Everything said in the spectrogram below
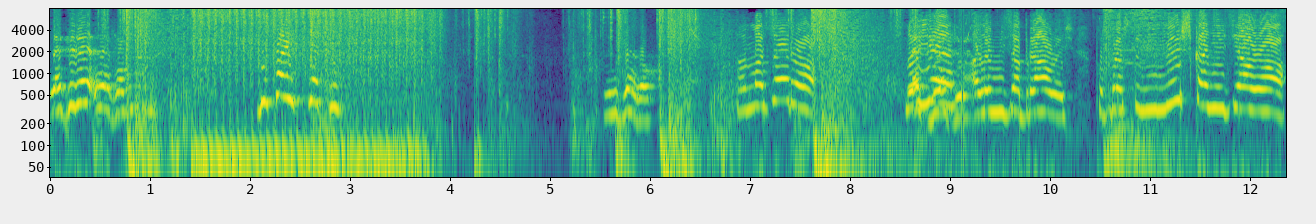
Leży, le, leżą. Dostaję sklepy. Zero. On ma zero! No Jak je, wierzysz? ale mi zabrałeś. Po prostu mi myszka nie działa.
